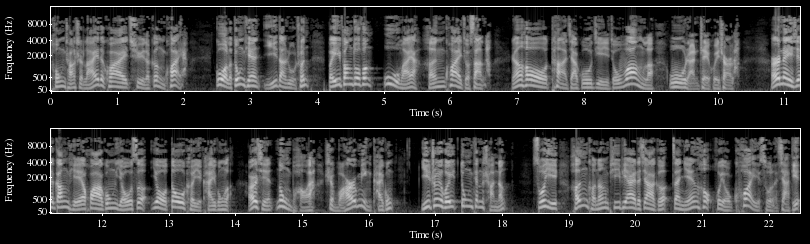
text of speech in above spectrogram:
通常是来得快去得更快呀。过了冬天，一旦入春，北方多风，雾霾呀很快就散了，然后大家估计也就忘了污染这回事了。而那些钢铁、化工、有色又都可以开工了，而且弄不好呀是玩命开工，以追回冬天的产能。所以很可能 PPI 的价格在年后会有快速的下跌，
